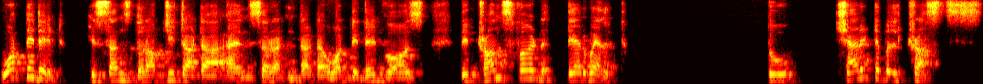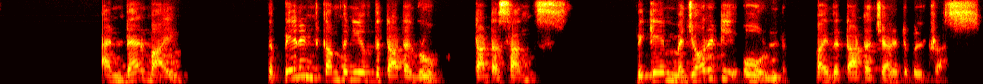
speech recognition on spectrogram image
What they did his sons Dorabji Tata and Sir Ratan Tata, what they did was they transferred their wealth to charitable trusts and thereby the parent company of the Tata Group, Tata Sons, became majority owned by the Tata Charitable Trusts.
